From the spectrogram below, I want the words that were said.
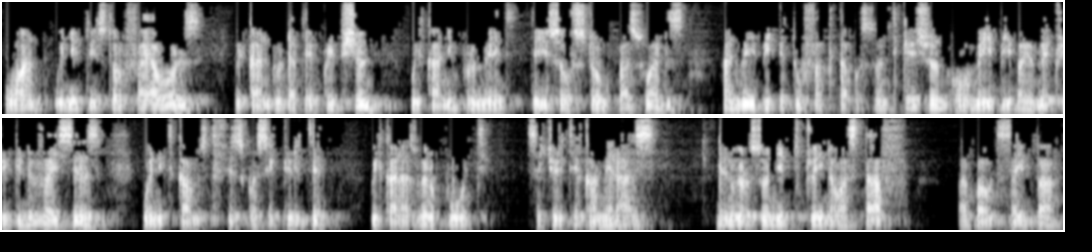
One, we need to install firewalls. We can do data encryption. We can implement the use of strong passwords and maybe a two-factor authentication or maybe biometric devices when it comes to physical security. we can as well put security cameras. Then we also need to train our staff about cyber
